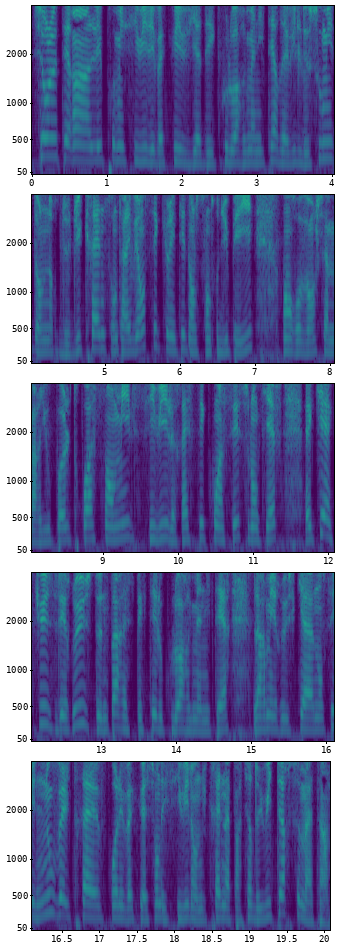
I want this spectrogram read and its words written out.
Sur le terrain, les premiers civils évacués via des couloirs humanitaires de la ville de Soumy dans le nord de l'Ukraine sont arrivés en sécurité dans le centre du pays. En revanche, à Mariupol, 300 000 civils restés coincés selon Kiev, qui accuse les Russes de ne pas respecter le couloir humanitaire. L'armée russe qui a annoncé une nouvelle trêve pour l'évacuation des civils en Ukraine à partir de 8 heures ce matin.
